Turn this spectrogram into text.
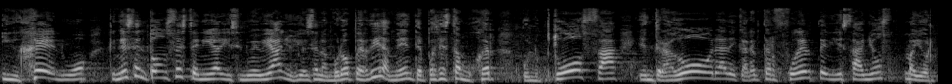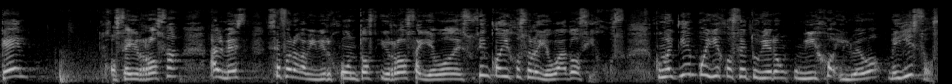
ingenuo, que en ese entonces tenía 19 años y él se enamoró perdidamente pues de esta mujer voluptuosa, entradora, de carácter fuerte, 10 años mayor que él. José y Rosa al mes se fueron a vivir juntos y Rosa llevó de sus cinco hijos, solo llevó a dos hijos. Con el tiempo ella y José tuvieron un hijo y luego mellizos.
